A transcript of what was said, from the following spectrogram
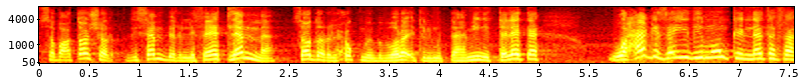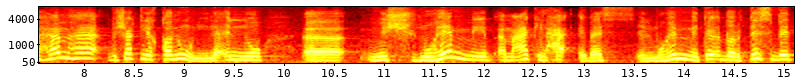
17 ديسمبر اللي فات لما صدر الحكم ببراءة المتهمين الثلاثة وحاجة زي دي ممكن نتفهمها بشكل قانوني لأنه آه، مش مهم يبقى معاك الحق بس المهم تقدر تثبت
